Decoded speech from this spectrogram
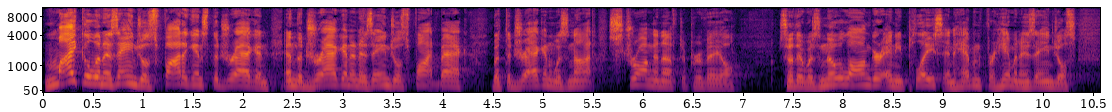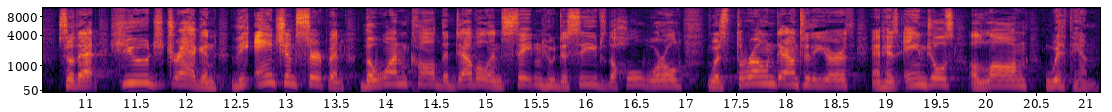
Michael and his angels fought against the dragon, and the dragon and his angels fought back, but the dragon was not strong enough to prevail. So there was no longer any place in heaven for him and his angels. So that huge dragon, the ancient serpent, the one called the devil and Satan who deceives the whole world, was thrown down to the earth and his angels along with him.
